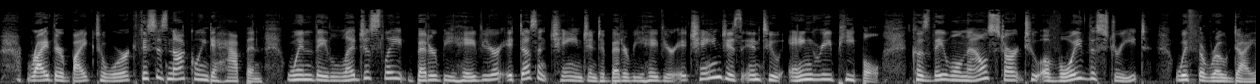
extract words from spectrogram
ride their bike to work. This is not going to happen. When they legislate better behavior, it doesn't change into better behavior. It changes into angry people because they will now start to avoid the street with the road diet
